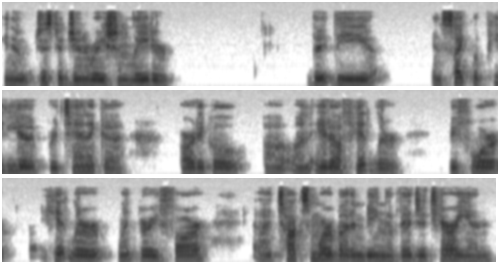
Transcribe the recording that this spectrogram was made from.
you know, just a generation later, the, the Encyclopedia Britannica article uh, on Adolf Hitler before Hitler went very far uh, talks more about him being a vegetarian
